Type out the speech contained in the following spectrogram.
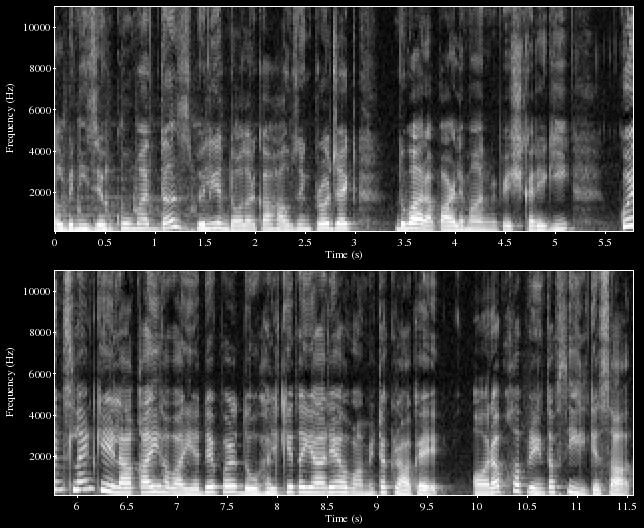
البنیز حکومت دس بلین ڈالر کا ہاؤسنگ پروجیکٹ دوبارہ پارلیمان میں پیش کرے گی کوئنس لینڈ کے علاقائی ہوائی اڈے پر دو ہلکے طیارے میں ٹکرا گئے اور اب خبریں تفصیل کے ساتھ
